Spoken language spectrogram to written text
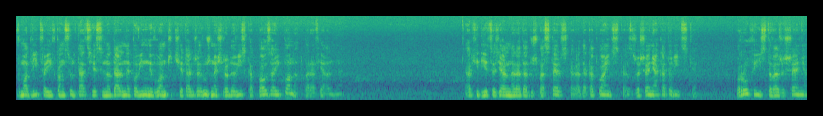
W modlitwę i w konsultacje synodalne powinny włączyć się także różne środowiska poza i ponadparafialne. Archidiecezjalna Rada Duszpasterska, Rada Kapłańska, Zrzeszenia Katolickie, ruchy i stowarzyszenia,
